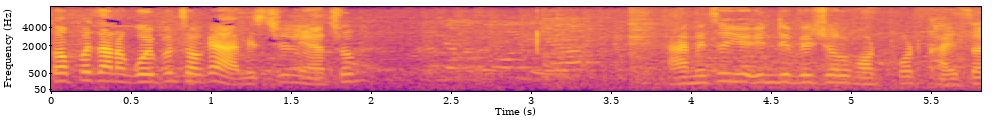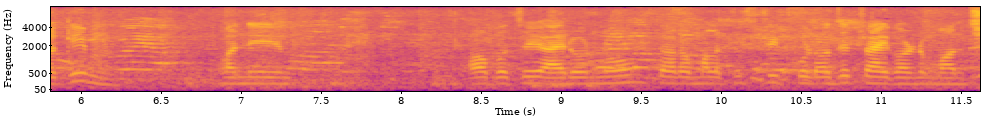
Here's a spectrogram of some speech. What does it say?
सबैजना गइ पनि छ क्या हामी स्टिल यहाँ छौँ। हामी चाहिँ यो इन्डिभिजुअल हटपट खाइसक्यौँ। अनि अब चाहिँ डोन्ट नो तर मलाई चाहिँ स्ट्रिट फुड अझै ट्राई गर्नु मन छ।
